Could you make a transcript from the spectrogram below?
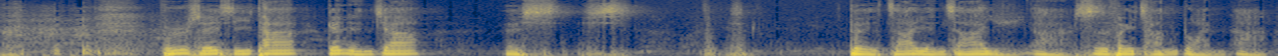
不是学习他跟人家。呃，对，杂言杂语啊，是非长短啊，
